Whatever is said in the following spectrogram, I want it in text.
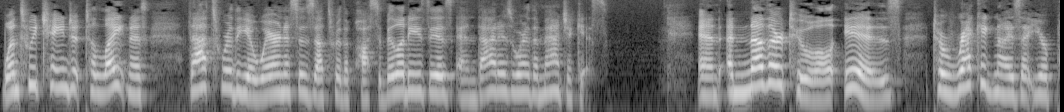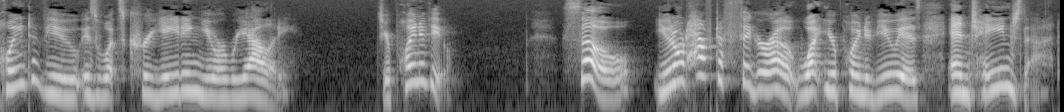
once we change it to lightness, that's where the awareness is, that's where the possibilities is, and that is where the magic is. And another tool is to recognize that your point of view is what's creating your reality. It's your point of view. So, you don't have to figure out what your point of view is and change that.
